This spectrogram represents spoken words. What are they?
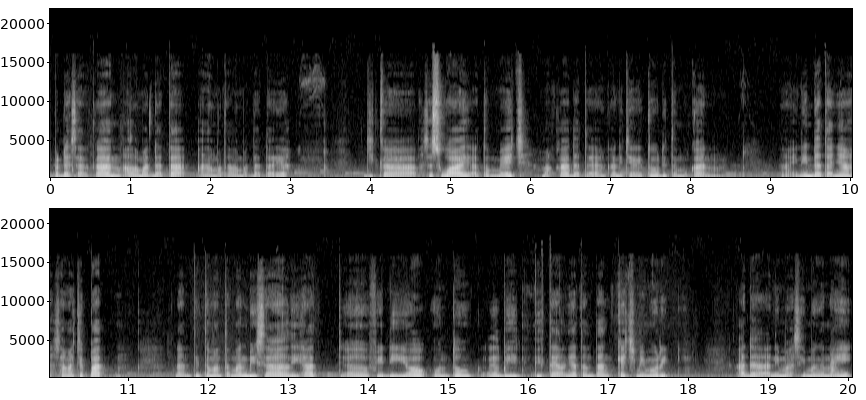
berdasarkan alamat data, alamat-alamat data ya. Jika sesuai atau match, maka data yang akan dicari itu ditemukan. Nah, ini datanya sangat cepat. Nanti teman-teman bisa lihat e, video untuk lebih detailnya tentang cache memory ada animasi mengenai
